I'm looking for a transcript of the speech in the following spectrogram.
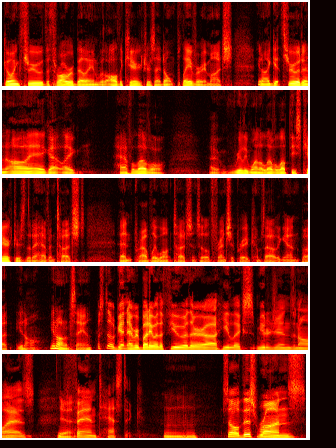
going through the Thrall Rebellion with all the characters I don't play very much, you know, I get through it and oh hey, I got like half a level. I really want to level up these characters that I haven't touched and probably won't touch until the Friendship Raid comes out again. But you know, you know what I'm saying? We're still getting everybody with a few of their uh, Helix mutagens and all that is Yeah. fantastic. hmm So this runs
